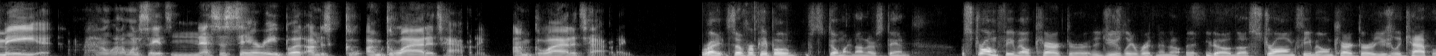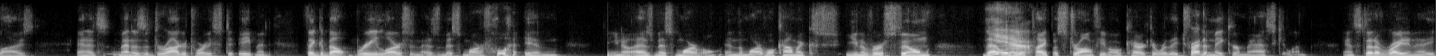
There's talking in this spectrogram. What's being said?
me, eh, I don't, I don't want to say it's necessary, but I'm just, I'm glad it's happening. I'm glad it's happening. Right. So for people who still might not understand, a strong female character is usually written in, you know, the strong female character are usually capitalized, and it's meant as a derogatory statement. Think about Brie Larson as Miss Marvel in you know, as Miss Marvel in the Marvel Comics universe film. That yeah. would be a type of strong female character where they try to make her masculine instead of writing a,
